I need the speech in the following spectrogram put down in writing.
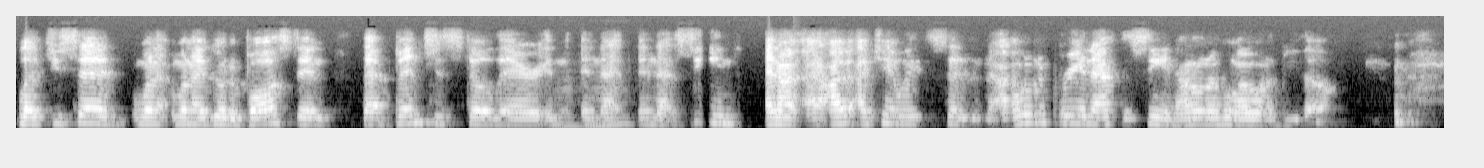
like you said, when when I go to Boston, that bench is still there in, in that Mm-hmm. in that scene, and I, I I can't wait to sit. in. I want to reenact the scene. I don't know who I want to be though.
